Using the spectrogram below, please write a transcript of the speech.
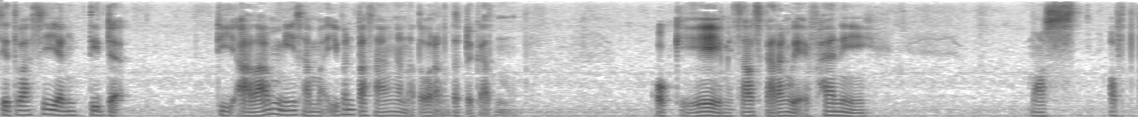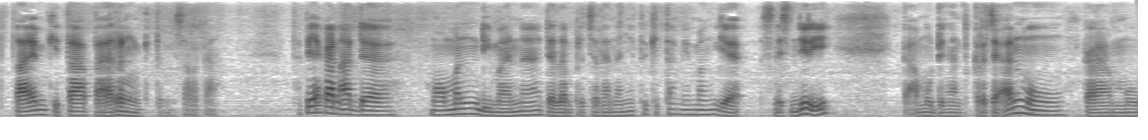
situasi yang tidak dialami sama even pasangan atau orang terdekatmu. Oke misal sekarang WFH nih. Most of the time kita bareng gitu misalkan. Tapi akan ada momen di mana dalam perjalanannya itu kita memang ya sendiri-sendiri kamu dengan pekerjaanmu kamu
